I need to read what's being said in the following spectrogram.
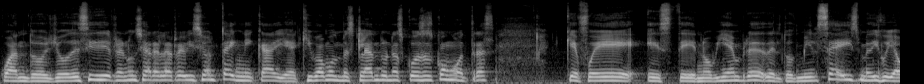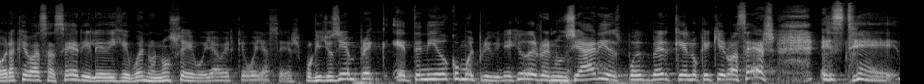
Cuando yo decidí renunciar a la revisión técnica, y aquí vamos mezclando unas cosas con otras, que fue este noviembre del 2006, me dijo, ¿y ahora qué vas a hacer? Y le dije, bueno, no sé, voy a ver qué voy a hacer, porque yo siempre he tenido como el privilegio de renunciar y después ver qué es lo que quiero hacer. Este,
